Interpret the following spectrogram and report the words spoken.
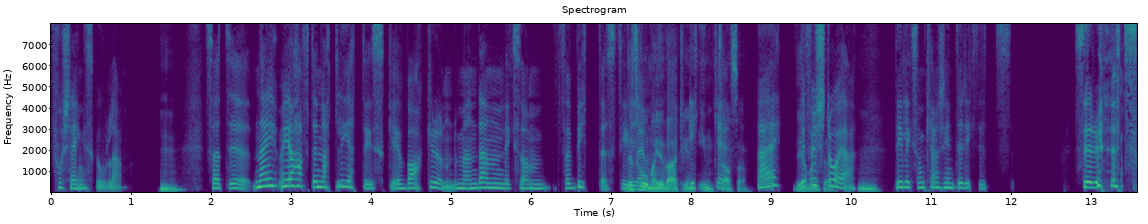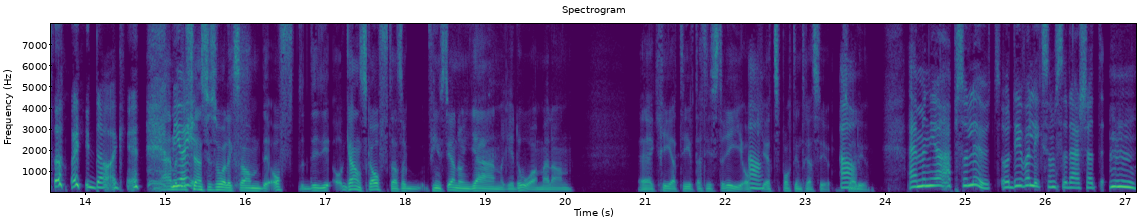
Forsängsskolan. Mm. Så att, eh, nej, men jag har haft en atletisk eh, bakgrund men den liksom förbyttes till Det tror man ju verkligen icke. inte. Alltså. Nej, Det det, förstår inte. jag. Mm. Det är liksom kanske inte riktigt ser ut så idag. Nej, men jag det känns ju så liksom, det ofta, det ganska ofta så finns det ändå en järnridå mellan eh, kreativt artisteri och Ja. ett sportintresse. Ju. Så Ja. är det ju. Nej, men ja, absolut. Och det var liksom sådär så att mm,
